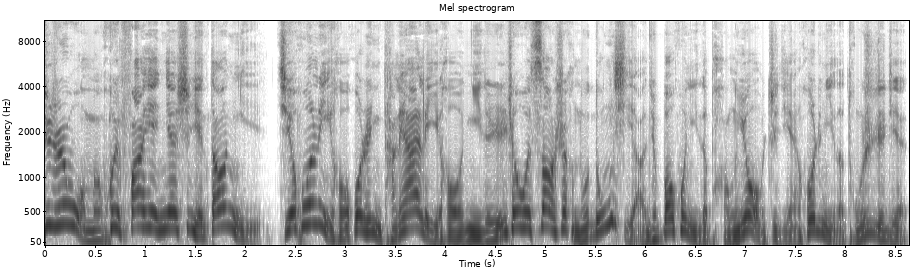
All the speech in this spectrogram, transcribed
其实我们会发现一件事情：当你结婚了以后，或者你谈恋爱了以后，你的人生会丧失很多东西啊，就包括你的朋友之间，或者你的同事之间，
